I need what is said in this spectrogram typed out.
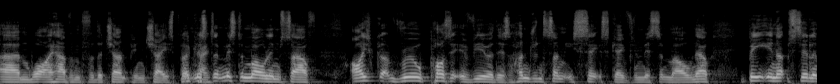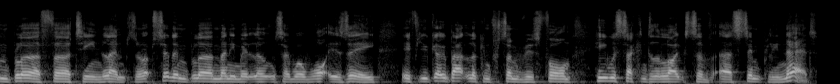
um, what I have him for the champion chase. But Okay. Mr. Mr. Mole himself, I've got a real positive view of this. 176 gave to Mr. Mole. Now beating up Upsilon Bleu 13 lengths. Now Upsilon Bleu, many may look and say, well, what is he? If you go back looking for some of his form, he was second to the likes of uh, Simply Ned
